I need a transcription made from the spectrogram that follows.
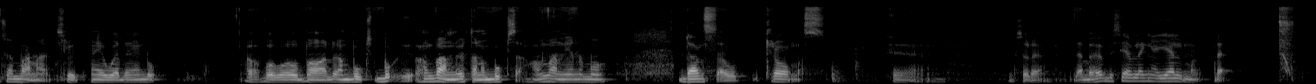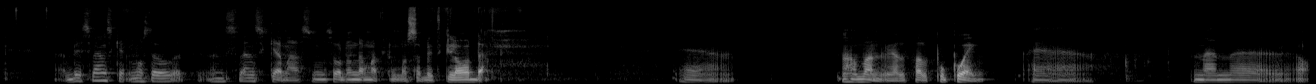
sen vann han till slut Mayweather ändå. Ja, var bara, han, box, bo, han vann utan att boxa. Han vann genom att dansa och kramas. Eh, sådär. där behövdes jävla inga hjälmar där. Det blir svenska, måste ha svenskarna som såg den där matchen måste ha blivit glada. Eh, han vann i alla fall på poäng. Eh, men eh, ja,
